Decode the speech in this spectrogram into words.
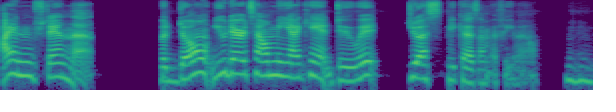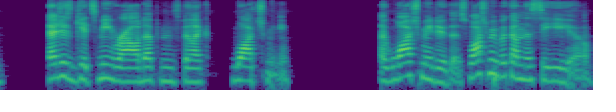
I understand that. But don't you dare tell me I can't do it just because I'm a female Mhm. that just gets me riled up and be like, watch me. Like, watch me do this. Watch me become the CEO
